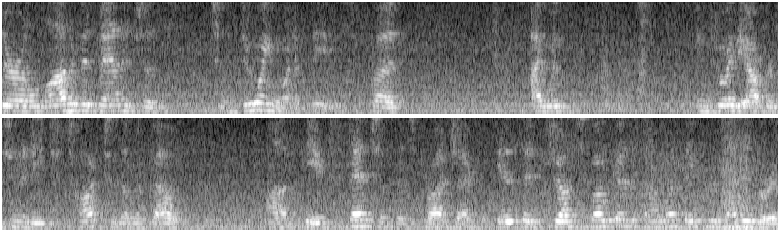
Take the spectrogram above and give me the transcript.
There are a lot of advantages to doing one of these, but I would enjoy the opportunity to talk to them about um, the extent of this project. Is it just focused on what they presented, or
